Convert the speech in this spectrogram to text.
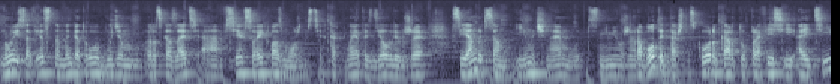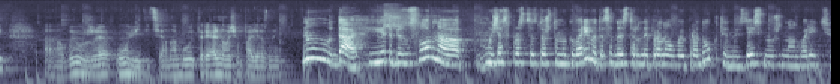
Ну и, соответственно, мы готовы будем рассказать о всех своих возможностях, как мы это сделали уже с Яндексом и начинаем вот с ними уже работать. Так что скоро карту профессии IT вы уже увидите. Она будет реально очень полезной. Ну да, и это безусловно. Мы сейчас просто то, что мы говорим, это с одной стороны про новые продукты, но здесь нужно говорить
